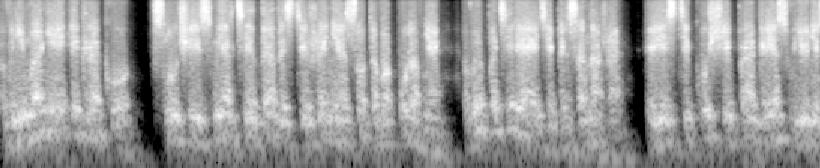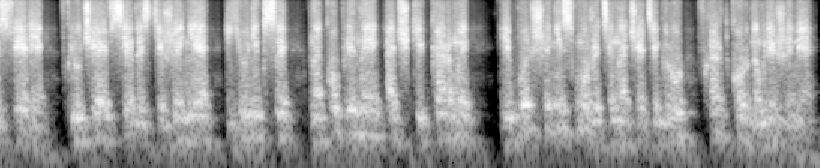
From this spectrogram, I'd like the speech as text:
Внимание игроку! В случае смерти до достижения сотого уровня вы потеряете персонажа. Весь текущий прогресс в Юнисфере, включая все достижения, Юниксы, накопленные очки кармы, и больше не сможете начать игру в хардкорном режиме.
